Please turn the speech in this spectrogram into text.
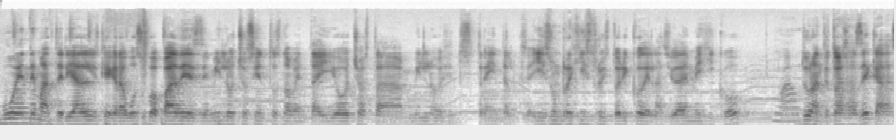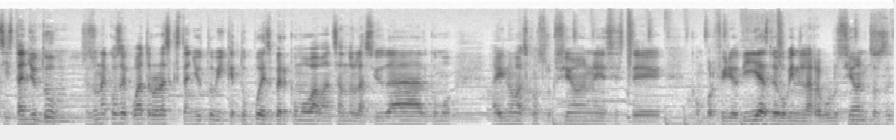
buen de material que grabó su papá desde 1898 hasta 1930, lo que sea. Y es un registro histórico de la Ciudad de México Wow. durante todas esas décadas. Y está en YouTube. O sea, es una cosa de cuatro horas que está en YouTube y que tú puedes ver cómo va avanzando la ciudad, cómo hay nuevas construcciones, este, con Porfirio Díaz, luego viene la revolución. Entonces,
